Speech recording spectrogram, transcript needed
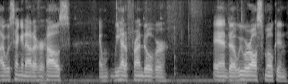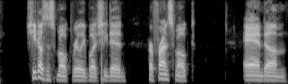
I was hanging out at her house, and we had a friend over, and uh, we were all smoking. She doesn't smoke really, but she did. Her friend smoked, and um,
